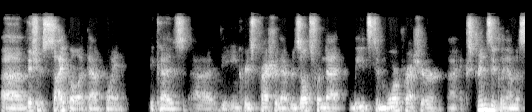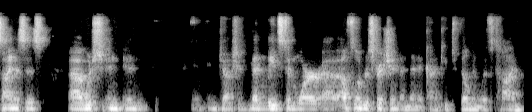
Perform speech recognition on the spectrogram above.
a vicious cycle at that point because uh, the increased pressure that results from that leads to more pressure uh, extrinsically on the sinuses, uh, which in, in, then leads to more uh, outflow restriction, and then it kind of keeps building with time.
